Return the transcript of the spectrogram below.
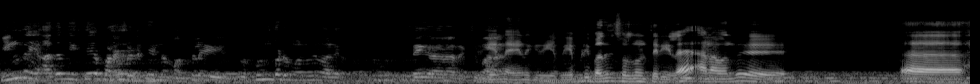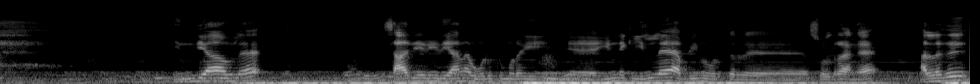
இன்னும் அதை வைத்தே படம் எடுத்து இன்னும் மக்களை ஒரு புண்படும் என்ன எனக்கு இது எப்படி பதில் சொல்லணும்னு தெரியல. ஆனால் வந்து இந்தியாவில் சாதிய ரீதியான ஒடுக்குமுறை இன்னைக்கு இல்லை அப்படின்னு ஒருத்தர் சொல்கிறாங்க அல்லது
